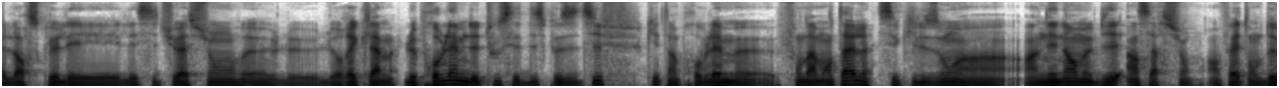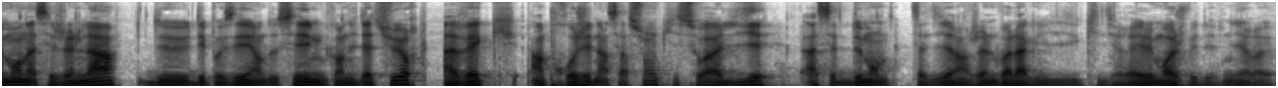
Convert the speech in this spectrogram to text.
lorsque les, situations euh, le, réclament. Le problème de tous ces dispositifs, qui est un problème fondamental, c'est qu'ils ont un, un énorme biais insertion. En fait, on demande à ces jeunes-là de déposer un dossier, une candidature, avec un projet d'insertion qui soit lié à cette demande. C'est-à-dire un jeune voilà, qui, dirait Moi, je vais devenir euh,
